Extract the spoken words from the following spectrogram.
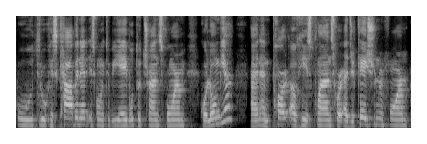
who, through his cabinet, is going to be able to transform Colombia? and, and part of his plans for education reform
